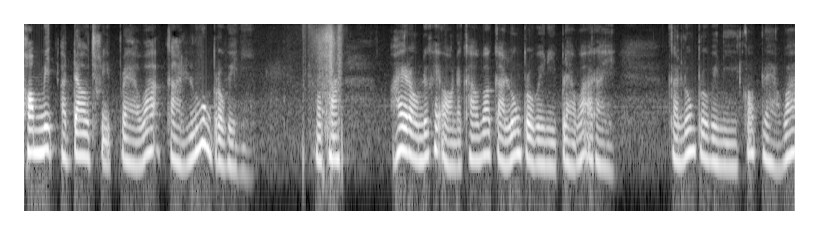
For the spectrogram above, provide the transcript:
commit adultery แปลว่าการล่วงประเวณีนะคะ ให้เรานึกให้ออกนะคะว่าการล่วงประเวณีแปลว่าอะไร การล่วงประเวณีก็แปลว่า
